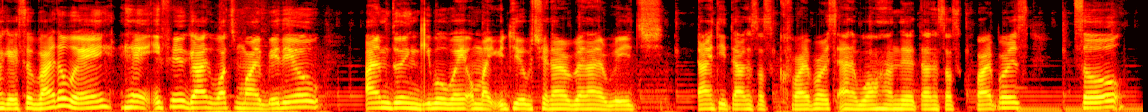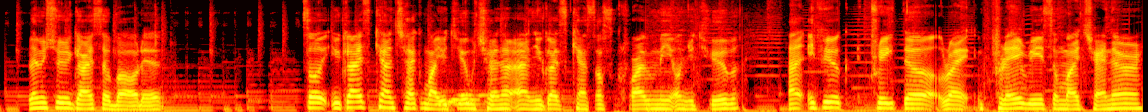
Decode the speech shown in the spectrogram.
Okay, so by the way, hey, if you guys watch my video, I'm doing giveaway on my YouTube channel when I reach 90,000 subscribers and 100,000 subscribers. So let me show you guys about it. So you guys can check my YouTube channel and you guys can subscribe me on YouTube and if you click the right playlist on my channel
